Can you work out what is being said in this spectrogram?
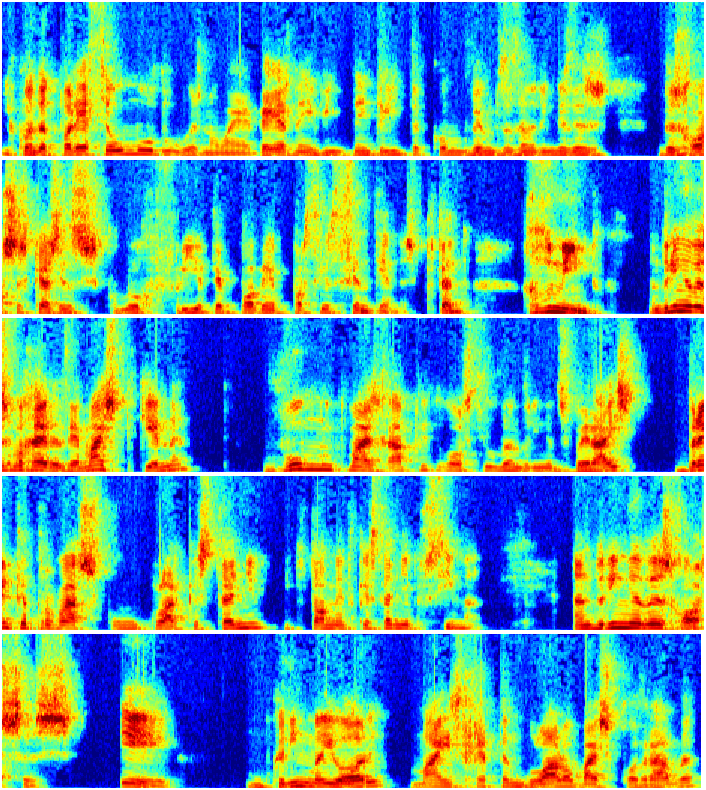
e quando aparece é uma ou duas, não é 10, nem 20, nem 30, como vemos as andorinhas das, das rochas, que às vezes, como eu referi, até podem aparecer centenas. Portanto, resumindo, a andorinha das barreiras é mais pequena, voa muito mais rápido, ao estilo da andorinha dos beirais, branca por baixo com um colar castanho e totalmente castanha por cima. Andorinha das rochas é um bocadinho maior, mais retangular ou mais quadrada,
